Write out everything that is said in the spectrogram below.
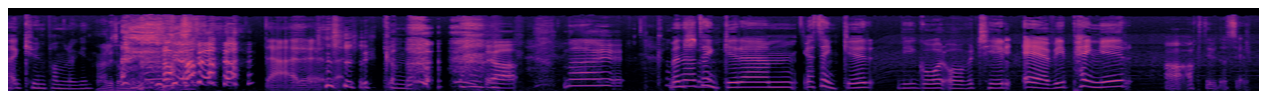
Det er kun panneluggen. Det er litt sånn Det er, eh, det er kun. Ja. Nei, kanskje Men jeg tenker, em, jeg tenker vi går over til evig penger av aktiv dødshjelp.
